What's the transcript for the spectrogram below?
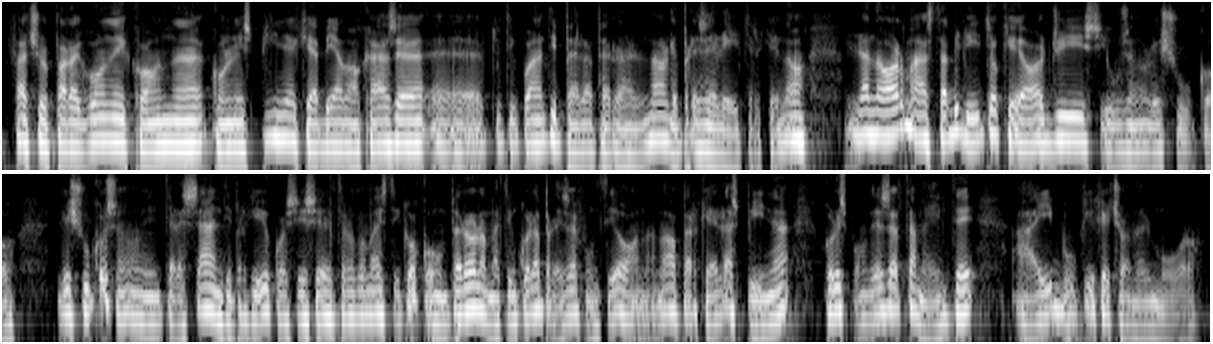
faccio il paragone con, con le spine che abbiamo a casa eh, tutti quanti per, per no, le prese elettriche. No? La norma ha stabilito che oggi si usano le sciuco. Le sciuco sono interessanti perché io qualsiasi elettrodomestico compro, la metto in quella presa e funziona, no? perché la spina corrisponde esattamente ai buchi che ho nel muro.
